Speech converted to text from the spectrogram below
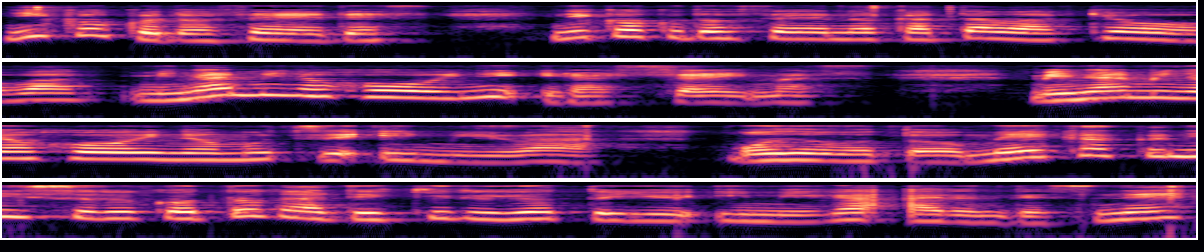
二国土星です。二国土星の方は今日は南の方位にいらっしゃいます。南の方位の持つ意味は物事を明確にすることができるよという意味があるんですね。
